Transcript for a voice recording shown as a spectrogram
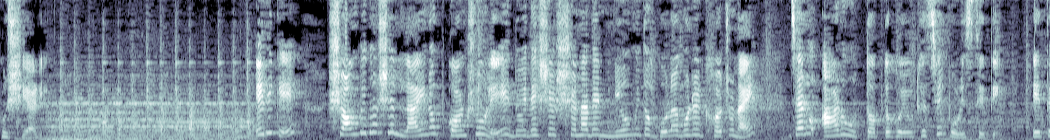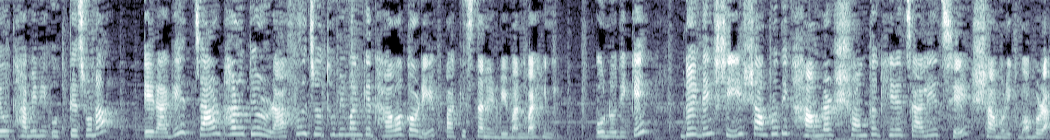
হুঁশিয়ারি। এদিকে, সংবেদনশীল লাইন অফ কন্ট্রোলে দুই দেশের সেনাদের নিয়মিত গোলাগুলির ঘটনায় যেন আরও উত্তপ্ত হয়ে উঠেছে পরিস্থিতি। এতেও থামেনি উত্তেজনা। এর আগে চার ভারতীয় রাফেল যুদ্ধ বিমানকে ধাওয়া করে পাকিস্তানের বিমান বাহিনী। অন্যদিকে, দুই দেশই সাম্প্রতিক হামলার শঙ্কা ঘিরে চালিয়েছে সামরিক মহড়া।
